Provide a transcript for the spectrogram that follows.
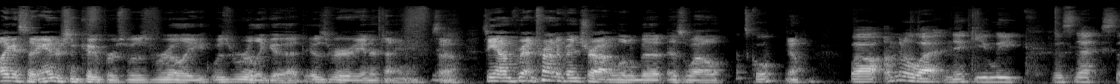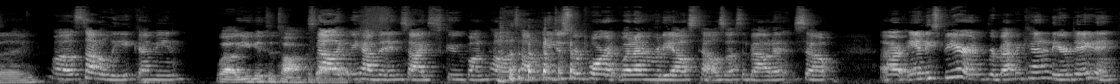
like I said, Anderson Cooper's was really was really good. It was very entertaining. So Yeah. so yeah, I'm, I'm trying to venture out a little bit as well. That's cool. Yeah. Well, I'm gonna let Nikki leak this next thing. Well, it's not a leak. I mean, Well, you get to talk it's about not like it. we have the inside scoop on Peloton. we just report what everybody else tells us about it. So, uh, Andy Spear and Rebecca Kennedy are dating.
